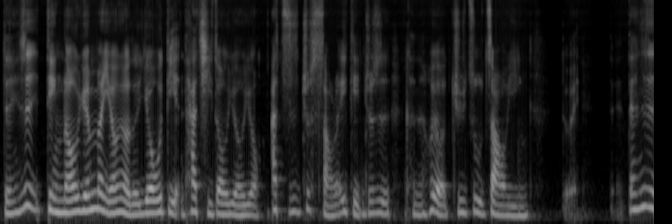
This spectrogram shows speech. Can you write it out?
等于是顶楼原本拥有的优点，它其实都有用啊，只是就少了一点，就是可能会有居住噪音。但是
